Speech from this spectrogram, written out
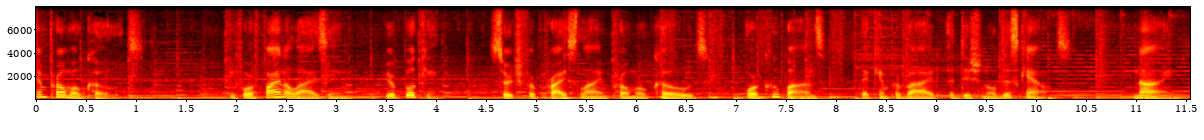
and promo codes. Before finalizing your booking, search for Priceline promo codes or coupons that can provide additional discounts. 9.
